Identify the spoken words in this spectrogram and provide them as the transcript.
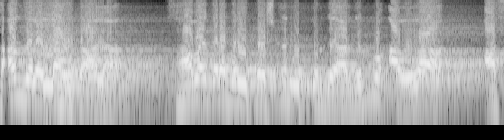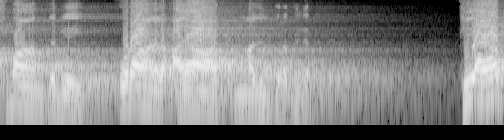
আনজাল আল্লাহ তাআলা সাহাবায়ে পরে এই প্রশ্নের উত্তর দেওয়ার জন্য আল্লাহ আসমান থেকে কোরআনের আয়াত নাজিল করে দিলেন কি আয়াত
